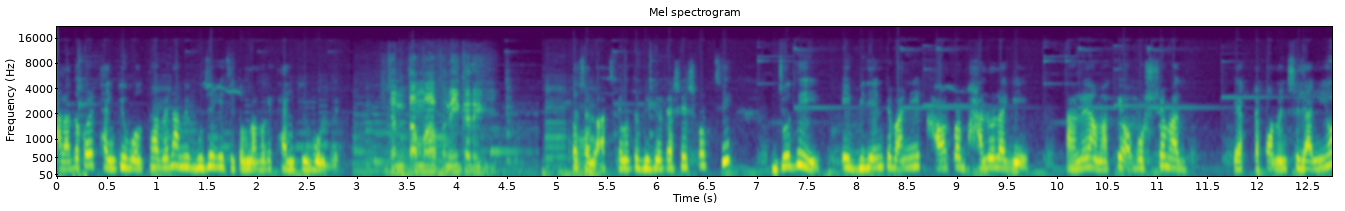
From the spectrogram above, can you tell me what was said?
আলাদা করে থ্যাংক ইউ বলতে হবে না, আমি বুঝে গেছি তোমরা আমাকে থ্যাংক ইউ বলবে। जनता माफ नहीं करेगी তো চলো আজকের মতো ভিডিওটা শেষ করছি যদি এই বিরিয়ানিটা বানিয়ে খাওয়ার পর ভালো লাগে তাহলে আমাকে অবশ্যই আমার একটা কমেন্টসে জানিও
